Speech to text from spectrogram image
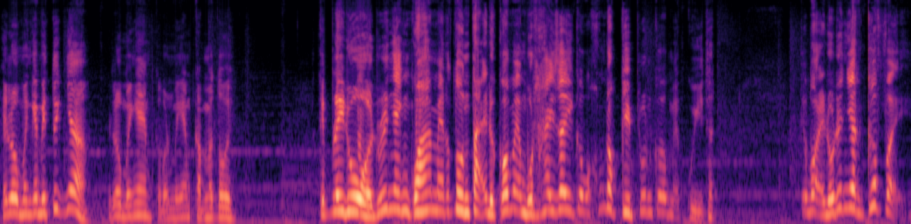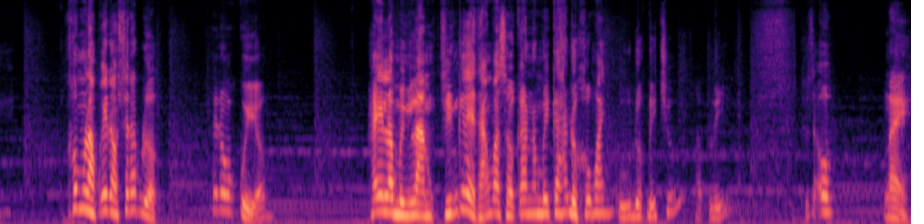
Hello mấy anh em bên tuyết nhá. Hello mấy anh em, Cảm ơn mấy anh em cầm cho tôi. Cái play đùa nó nhanh quá, mẹ nó tồn tại được có mẹ một, hai giây cơ mà không đọc kịp luôn cơ, mẹ quỷ thật. Cái bọn này đối nhân cướp vậy. Không làm cái nào setup được. Thế đâu có quỷ không? Hay là mình làm 9 cái thẻ thắng và sờ cam 50k được không anh? Ừ được đấy chứ, hợp lý. Tôi sẽ ô, này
